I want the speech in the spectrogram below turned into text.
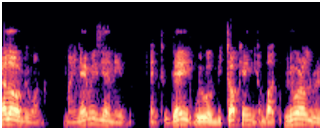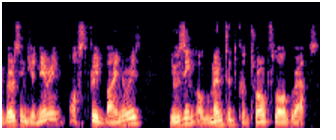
Hello everyone, my name is Yaniv and today we will be talking about neural reverse engineering of stripped binaries using augmented control flow graphs.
